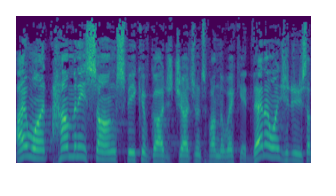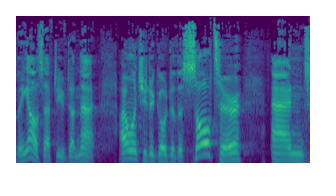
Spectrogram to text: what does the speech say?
I want how many songs speak of God's judgment upon the wicked. Then I want you to do something else after you've done that. I want you to go to the Psalter and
